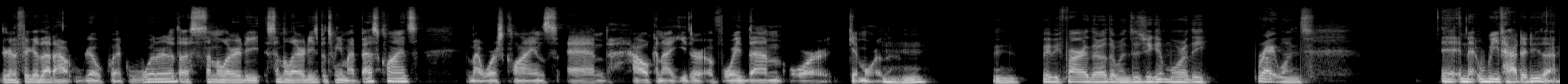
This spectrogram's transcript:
you're going to figure that out real quick. What are the similarity similarities between my best clients and my worst clients, and how can I either avoid them or get more of them? Mm-hmm. Mm-hmm. Maybe fire the other ones as you get more of the right ones. And that we've had to do that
